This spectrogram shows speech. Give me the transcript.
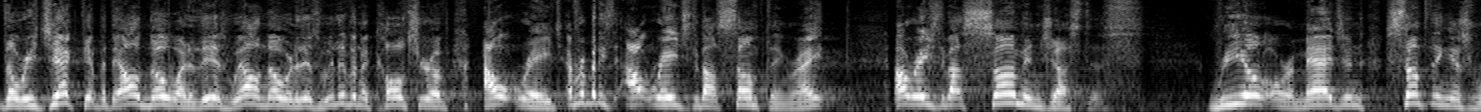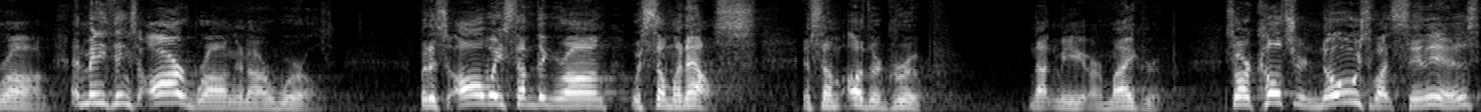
they'll reject it, but they all know what it is. We all know what it is. We live in a culture of outrage. Everybody's outraged about something, right? Outraged about some injustice real or imagined, something is wrong. And many things are wrong in our world. But it's always something wrong with someone else and some other group, not me or my group. So our culture knows what sin is.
